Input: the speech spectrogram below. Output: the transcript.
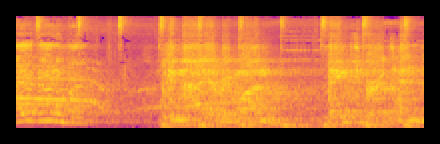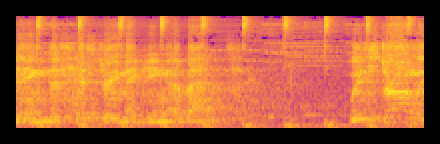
I don't know anymore. Good night, everyone. Thanks for attending this history-making event. We strongly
